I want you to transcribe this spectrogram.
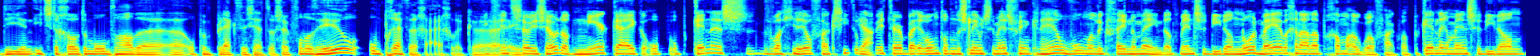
die een iets te grote mond hadden eh, op hun plek te zetten. Dus ik vond het heel onprettig eigenlijk. eh, Ik vind even. sowieso dat neerkijken op, op kennis, wat je heel vaak ziet op Ja. Twitter bij, rondom de slimste mensen, vind ik een heel wonderlijk fenomeen. Dat mensen die dan nooit mee hebben gedaan aan het programma, ook wel vaak wat bekendere mensen die dan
